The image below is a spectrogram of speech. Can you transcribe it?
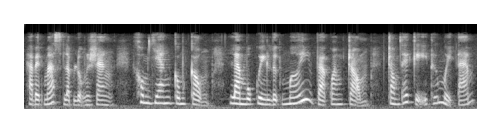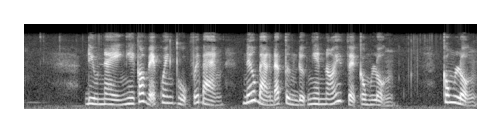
Habermas lập luận rằng không gian công cộng là một quyền lực mới và quan trọng trong thế kỷ thứ 18. Điều này nghe có vẻ quen thuộc với bạn nếu bạn đã từng được nghe nói về công luận. Công luận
